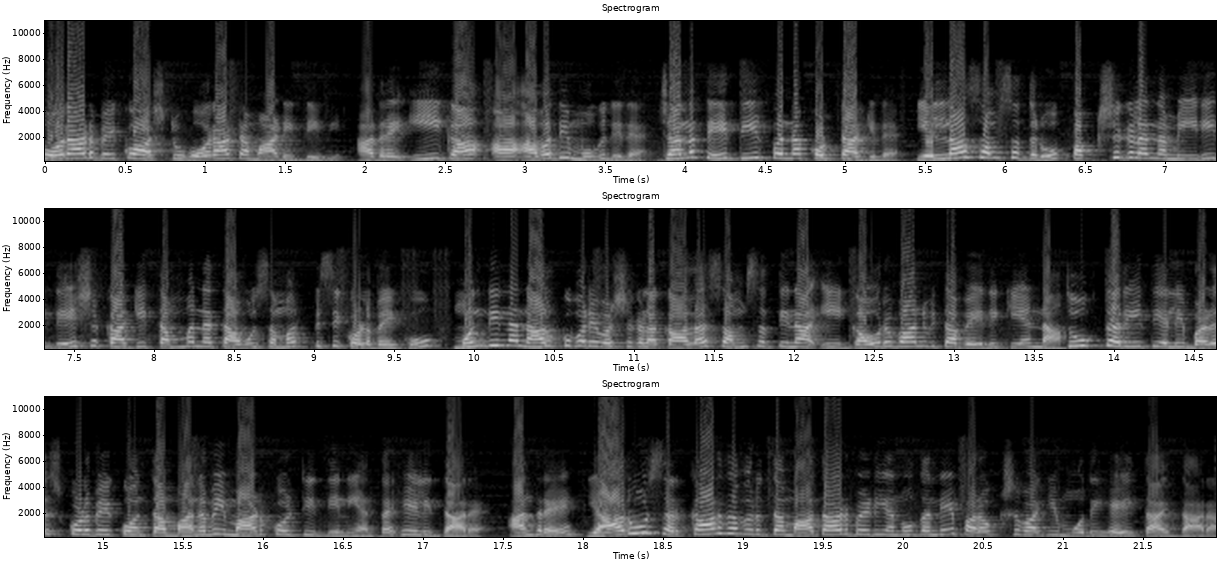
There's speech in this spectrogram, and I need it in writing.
ಹೋರಾಡಬೇಕೋ ಅಷ್ಟು ಹೋರಾಟ ಮಾಡಿದ್ದೀವಿ. ಆದ್ರೆ ಈಗ ಆ ಅವಧಿ ಮುಗಿದಿದೆ. ಜನತೆ ತೀರ್ಪನ್ನ ಕೊಟ್ಟಾಗಿದೆ. ಎಲ್ಲಾ ಸಂಸದರು ಪಕ್ಷಗಳನ್ನ ಮೀರಿ ದೇಶಕ್ಕಾಗಿ ತಮ್ಮನ್ನ ತಾವು ಸಮರ್ಪಿಸಿಕೊಳ್ಳಬೇಕು. ಮುಂದಿನ ನಾಲ್ಕೂವರೆ ವರ್ಷಗಳ ಕಾಲ ಸಂಸತ್ತಿನ ಈ ಗೌರವಾನ್ವಿತ ವೇದಿಕೆಯನ್ನ ಸೂಕ್ತ ರೀತಿಯಲ್ಲಿ ಬಳಸಿಕೊಳ್ಬೇಕು ಅಂತ ಮನವಿ ಮಾಡ್ಕೊಳ್ತಿದ್ದೀನಿ ಅಂತ ಹೇಳಿದ್ದಾರೆ. ಅಂದ್ರೆ ಯಾರೂ ಸರ್ಕಾರದ ವಿರುದ್ಧ ಮಾತಾಡಬೇಡಿ ಅನ್ನೋದನ್ನೇ ಪರೋಕ್ಷವಾಗಿ ಮೋದಿ ಹೇಳ್ತಾ ಇದ್ದಾರಾ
